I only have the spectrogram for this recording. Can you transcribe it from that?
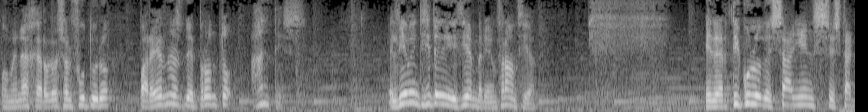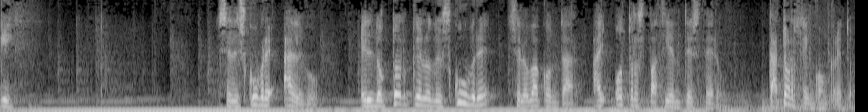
homenaje a Regreso al Futuro, para irnos de pronto antes. El día 27 de diciembre, en Francia. El artículo de Science está aquí. Se descubre algo. El doctor que lo descubre se lo va a contar. Hay otros pacientes cero. 14 en concreto.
